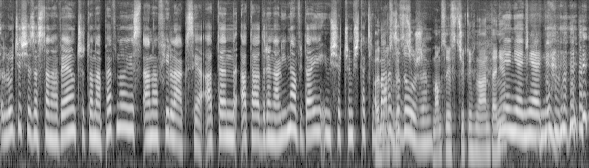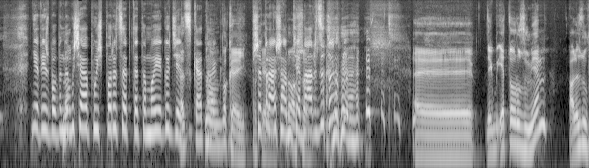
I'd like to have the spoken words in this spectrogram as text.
ludzie się zastanawiają, czy to na pewno jest anafilakcja, a, ten, a ta adrenalina wydaje im się czymś takim Ale mam bardzo wstrzy- dużym. Mam sobie wstrzyknąć na antenie? Nie, nie, nie, nie. nie wiesz, bo będę No. musiała pójść po receptę to mojego dziecka, no, tak? okej. okej, Przepraszam cię proszę. bardzo. E, jakby ja to rozumiem, ale znów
